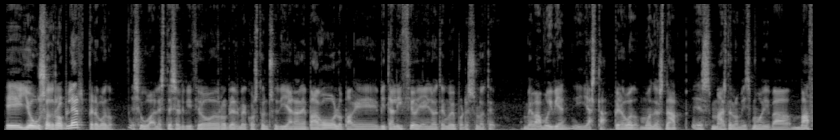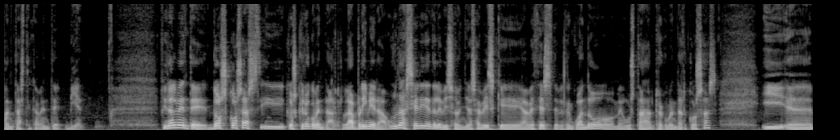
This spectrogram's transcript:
Eh, yo uso Dropler, pero bueno, es igual. Este servicio Dropler me costó en su día de pago, lo pagué vitalicio y ahí lo tengo y por eso lo me va muy bien y ya está. Pero bueno, MonoSnap es más de lo mismo y va, va fantásticamente bien. Finalmente, dos cosas que os quiero comentar. La primera, una serie de televisión. Ya sabéis que a veces, de vez en cuando, me gusta recomendar cosas. Y eh,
